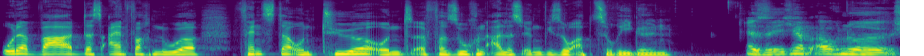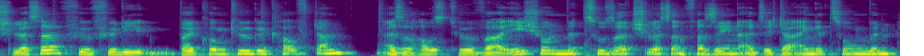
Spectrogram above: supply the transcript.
Oder war das einfach nur Fenster und Tür und äh, versuchen, alles irgendwie so abzuriegeln? Also ich habe auch nur Schlösser für, für die Balkontür gekauft dann. Also Haustür war eh schon mit Zusatzschlössern versehen, als ich da eingezogen bin.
